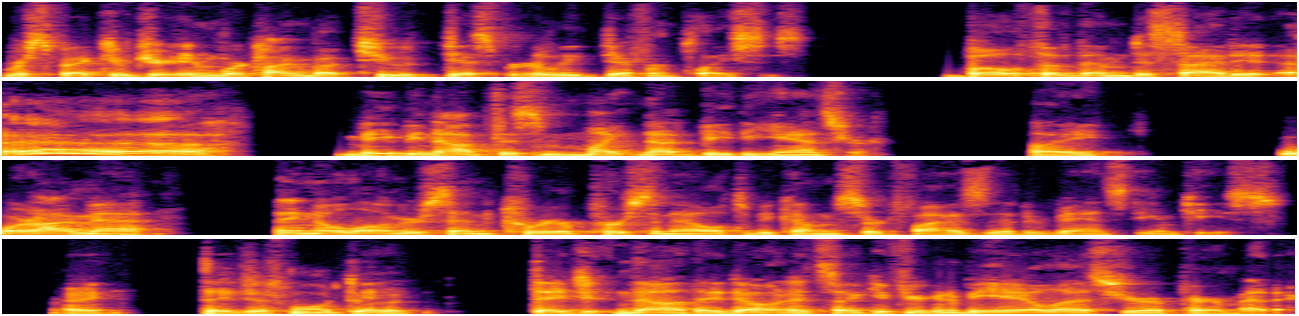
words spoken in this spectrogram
respective, and we're talking about two disparately different places both of them decided, uh, maybe not. This might not be the answer. Like where I'm at, they no longer send career personnel to become certified as advanced EMTs, right? They just won't do it. They no, they don't. It's like if you're going to be ALS, you're a paramedic,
